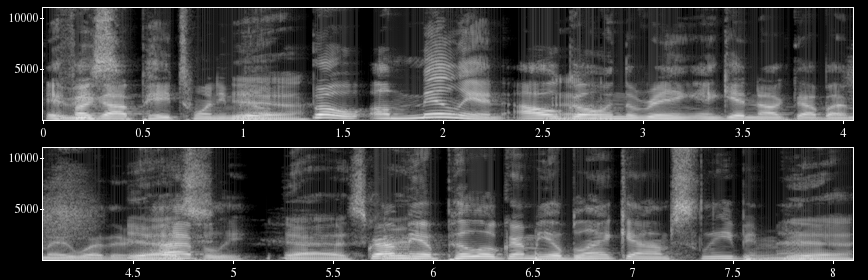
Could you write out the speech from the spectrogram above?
If Have I got paid twenty mil, Yeah. bro, a million, I'll go in the ring and get knocked out by Mayweather Yeah, happily. yeah, it's Grab me a pillow, grab me a blanket. I'm sleeping, man. Yeah.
